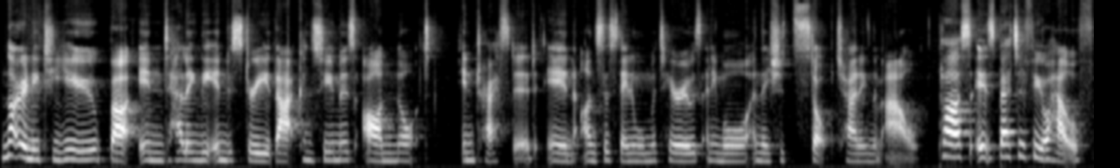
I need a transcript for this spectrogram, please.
not only to you, but in telling the industry that consumers are not interested in unsustainable materials anymore and they should stop churning them out. Plus, it's better for your health.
